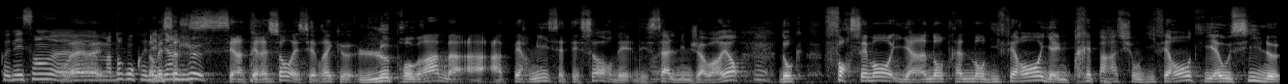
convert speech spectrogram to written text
Connaissant, euh, Ouais, ouais. maintenant qu'on connaît Non, bien ça, le jeu? C'est intéressant et c'est vrai que le programme a, a permis cet essor des, des salles Ninja Warrior. Mm. Donc forcément, il y a un entraînement différent, il y a une préparation différente, il y a aussi une,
